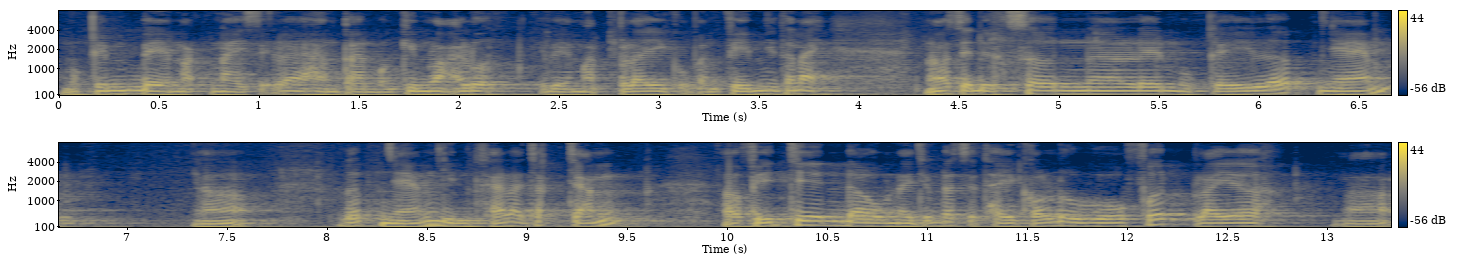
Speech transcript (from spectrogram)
Một cái bề mặt này sẽ là hoàn toàn bằng kim loại luôn. Cái bề mặt play của bàn phím như thế này. Nó sẽ được sơn ờ, lên một cái lớp nhám. Đó lớp nhám nhìn khá là chắc chắn. Ở phía trên đầu này chúng ta sẽ thấy có logo first player. Nó,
